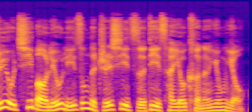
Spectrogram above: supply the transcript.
只有七宝琉璃宗的直系子弟才有可能拥有。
